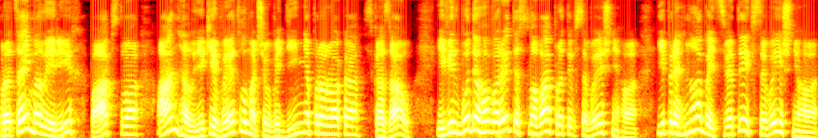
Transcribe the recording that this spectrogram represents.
Про цей малий ріг, папство, ангел, який витлумачив видіння пророка, сказав. І він буде говорити слова проти Всевишнього, і пригнобить святих Всевишнього,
